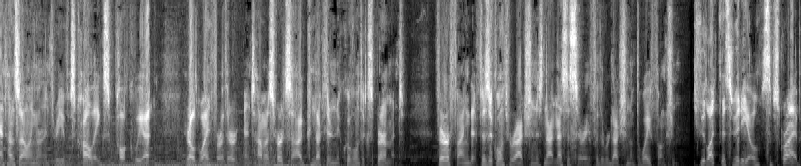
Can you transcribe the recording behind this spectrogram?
Anton Zeilinger and three of his colleagues, Paul Kwiat, Harald Weinfurter, and Thomas Herzog, conducted an equivalent experiment, verifying that physical interaction is not necessary for the reduction of the wave function. If you like this video, subscribe,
